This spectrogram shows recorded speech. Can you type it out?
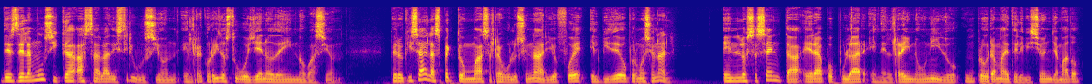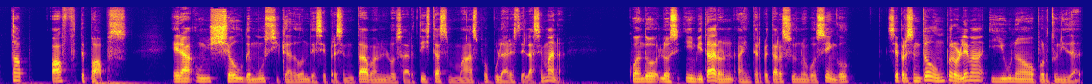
Desde la música hasta la distribución, el recorrido estuvo lleno de innovación, pero quizá el aspecto más revolucionario fue el video promocional. En los 60 era popular en el Reino Unido un programa de televisión llamado Top of the Pops. Era un show de música donde se presentaban los artistas más populares de la semana. Cuando los invitaron a interpretar su nuevo single, se presentó un problema y una oportunidad.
